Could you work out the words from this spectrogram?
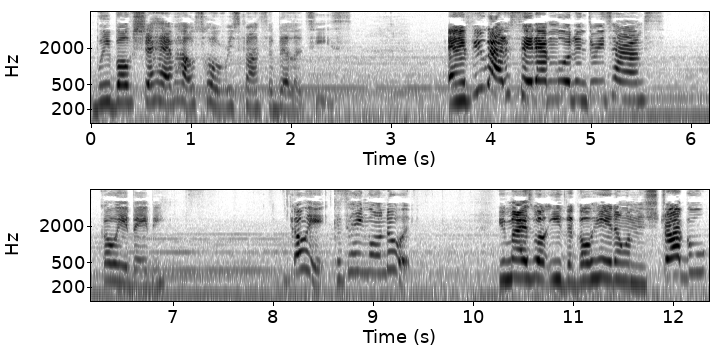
We both should have household responsibilities. And if you got to say that more than three times, go ahead, baby. Go ahead, because he ain't going to do it. You might as well either go ahead on and struggle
